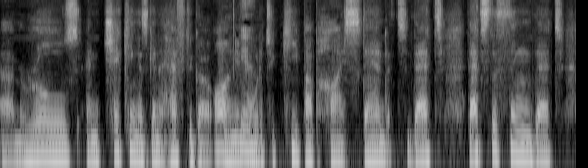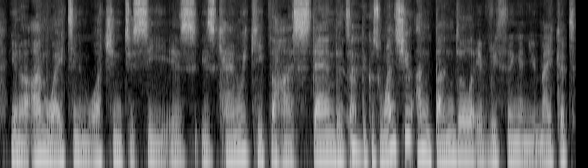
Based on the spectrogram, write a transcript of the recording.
um, rules and checking is going to have to go on in yeah. order to keep up high standards. That that's the thing that you know I'm waiting and watching to see is is can we keep the high standards mm. up? Because once you unbundle everything and you make it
